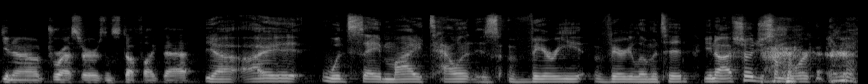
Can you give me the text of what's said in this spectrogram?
you know, dressers and stuff like that. Yeah, I would say my talent is very, very limited. You know, I've showed you some of the work.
